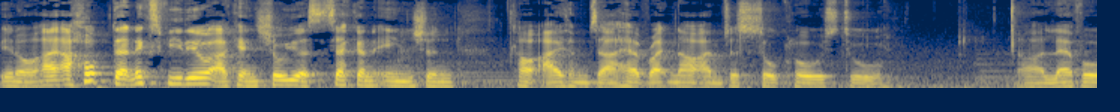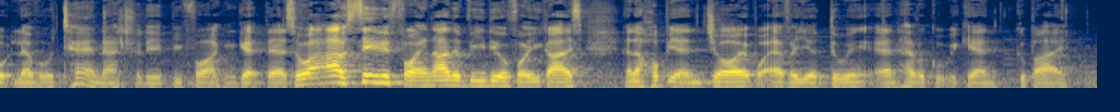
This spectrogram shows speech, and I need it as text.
you know, I, I, hope that next video I can show you a second ancient of items I have right now. I'm just so close to uh, level level 10 actually before I can get there. So I'll save it for another video for you guys, and I hope you enjoy whatever you're doing and have a good weekend. Goodbye.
